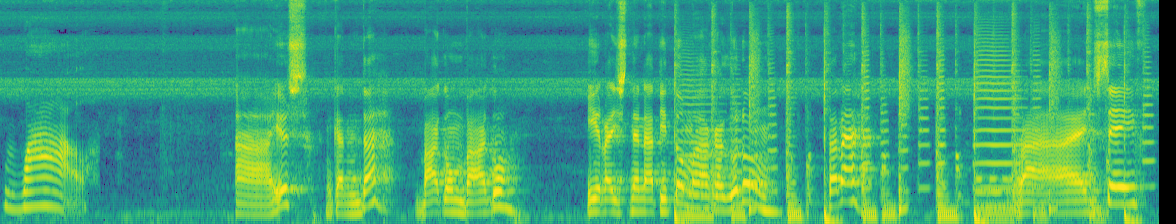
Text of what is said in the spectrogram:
Wow! Ayos, ganda, bagong bago. I-rise na natin to mga kagulong. Tara! Ride safe!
